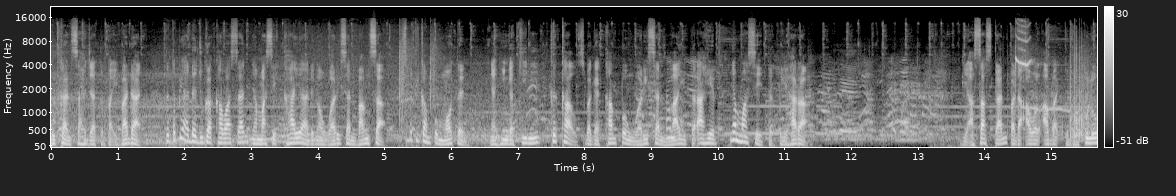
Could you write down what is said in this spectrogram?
Bukan sahaja tempat ibadat, tetapi ada juga kawasan yang masih kaya dengan warisan bangsa seperti Kampung Moten yang hingga kini kekal sebagai kampung warisan Melayu terakhir yang masih terpelihara. Diasaskan pada awal abad ke-20,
